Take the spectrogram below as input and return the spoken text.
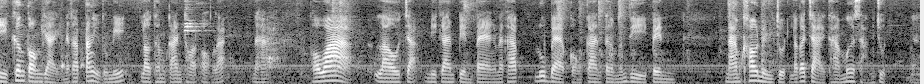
มีเครื่องกองใหญ่นะครับตั้งอยู่ตรงนี้เราทำการถอดออกแล้วนะฮะเพราะว่า เราจะมีการเปลี่ยนแปลงนะครับ รูปแบบของการเติมน้ำดีเป็นน้ำเข้า 1 จุด แล้วก็จ่าย timer 3 จุดนะ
